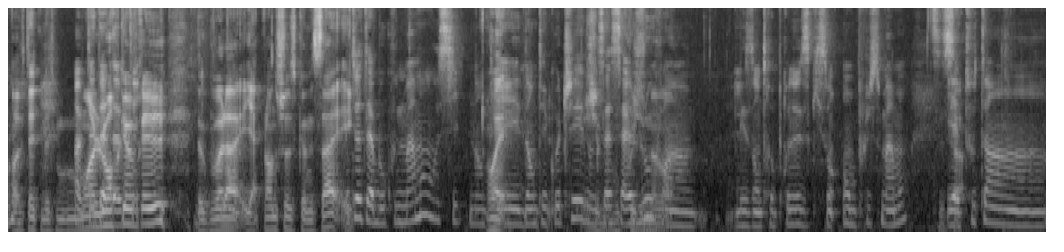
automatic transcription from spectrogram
on va peut-être mettre moins lourd que prévu. Donc voilà, il y a plein de choses comme ça. Et, et toi, t'as beaucoup de mamans aussi dans tes, dans tes coachés, donc ça, ça joue les entrepreneuses qui sont en plus maman. Il y a tout un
